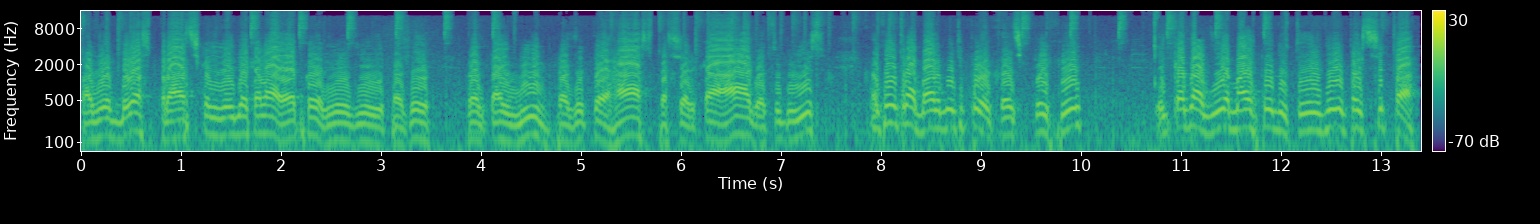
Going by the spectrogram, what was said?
fazer boas práticas desde aquela época de, fazer plantar em nível, fazer terraço para cercar água, tudo isso. Então foi um trabalho muito importante que foi feito e cada dia mais produtores vinham participar.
